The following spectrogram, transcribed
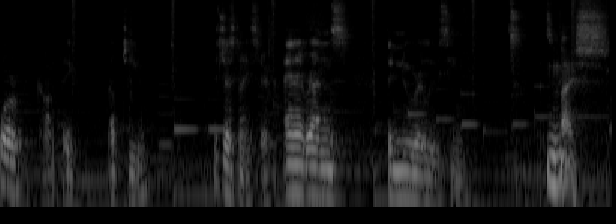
or config, up to you. It's just nicer. And it runs the newer Lucene. That's Nice.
